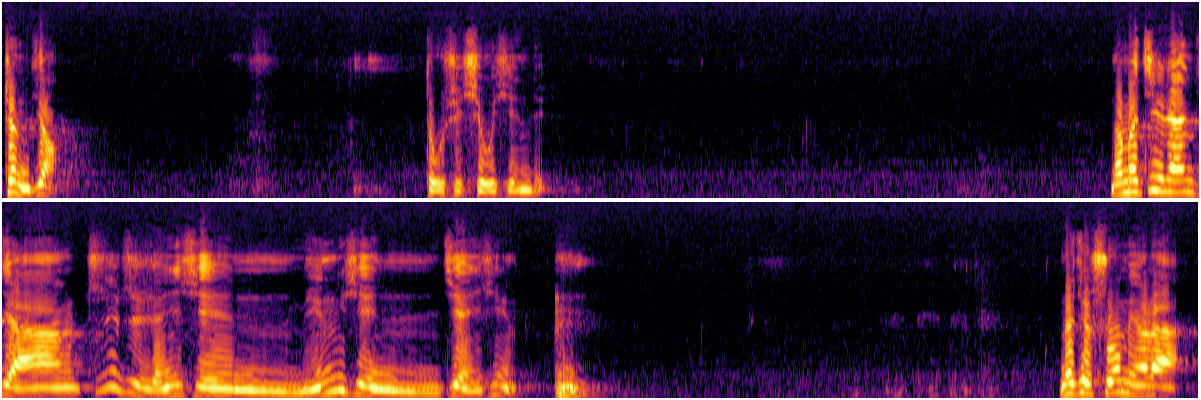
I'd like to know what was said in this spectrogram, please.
正教，都是修心的。那么，既然讲直指人心、明心见性，那就说明了。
